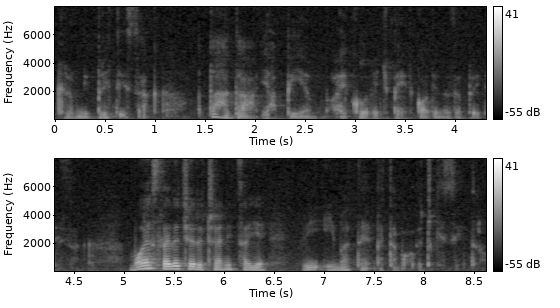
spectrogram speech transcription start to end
krvni pritisak? Da, da, ja pijem lekove već pet godina za pritisak. Moja sledeća rečenica je, vi imate metabolički sindrom.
